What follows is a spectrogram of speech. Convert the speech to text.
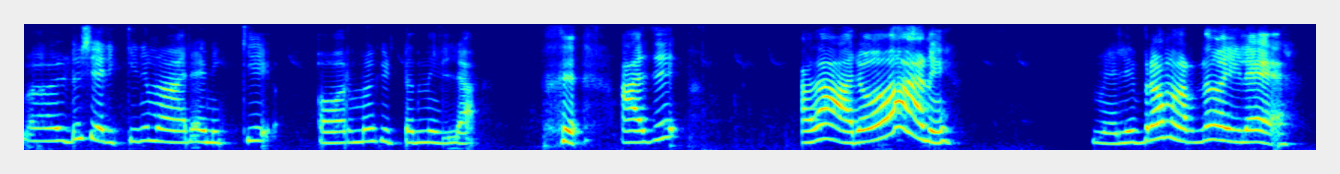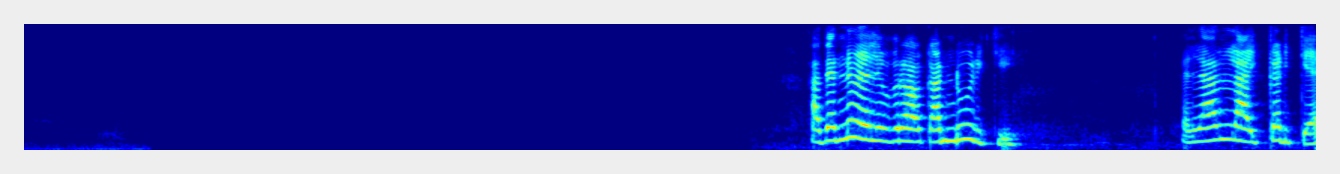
വേൾഡ് ശരിക്കും ആരെനിക്ക് ഓർമ്മ കിട്ടുന്നില്ല. അത് അതാരോ ആണ്. മെലിബ്ര മറന്നുപോയില്ലേ അതെന്നെ മെലിബ്ര കണ്ടുപിടിക്ക്. എല്ലാരും ലൈക്ക് അടിക്കേ.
